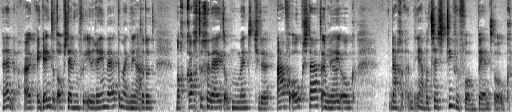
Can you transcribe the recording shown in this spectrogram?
Hè, de- ik denk dat opstellingen voor iedereen werken, maar ik denk Ja. dat het nog krachtiger werkt op het moment dat je er A voor open staat en Ja. B ook daar ja, wat sensitiever voor bent ook.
